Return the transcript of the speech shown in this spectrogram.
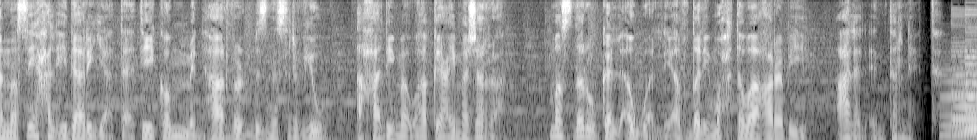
النصيحة الإدارية تأتيكم من هارفارد بزنس ريفيو أحد مواقع مجرة مصدرك الأول لأفضل محتوى عربي على الإنترنت.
